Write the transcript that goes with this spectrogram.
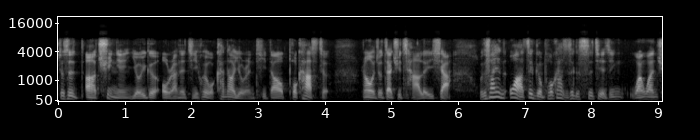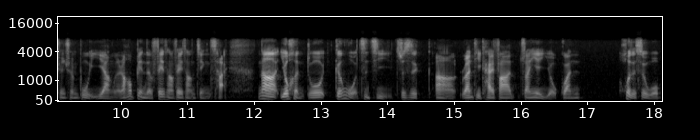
就是啊、去年有一个偶然的机会，我看到有人提到 Podcast，然后我就再去查了一下。我就发现哇，这个 Podcast 这个世界已经完完全全不一样了，然后变得非常非常精彩。那有很多跟我自己就是啊、呃、软体开发专业有关，或者是我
